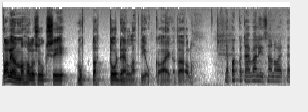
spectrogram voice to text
paljon mahdollisuuksia, mutta todella tiukka aikataulu. Ja pakko tähän väliin sanoa, että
